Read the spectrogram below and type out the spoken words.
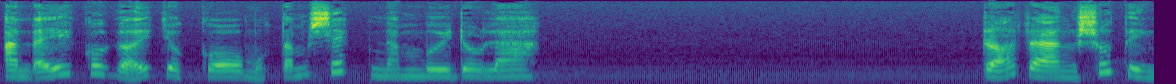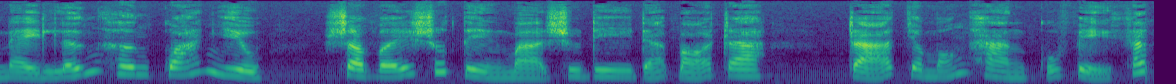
anh ấy có gửi cho cô một tấm séc 50 đô la Rõ ràng số tiền này lớn hơn quá nhiều so với số tiền mà Judy đã bỏ ra trả cho món hàng của vị khách.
